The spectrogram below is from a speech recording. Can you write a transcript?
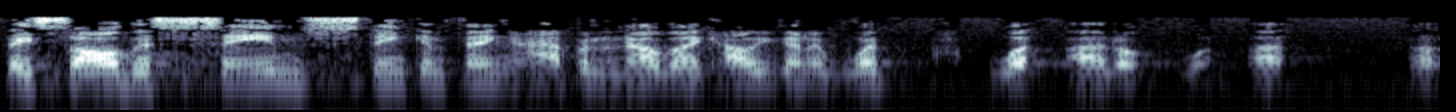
they saw this same stinking thing happen, and now they're like, how are you going to, what, what, I don't, what, uh, uh.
